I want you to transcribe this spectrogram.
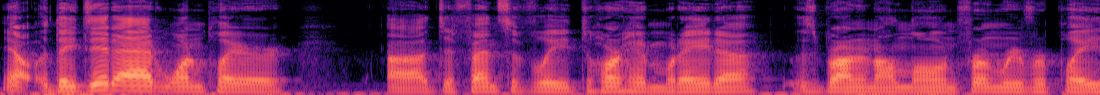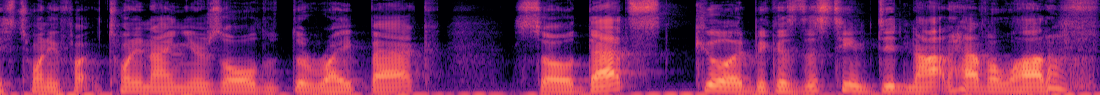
you know, they did add one player uh, defensively. Jorge Moreira is brought in on loan from River Plate, 20, 29 years old, the right back. So that's good because this team did not have a lot of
